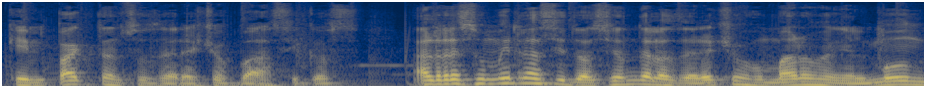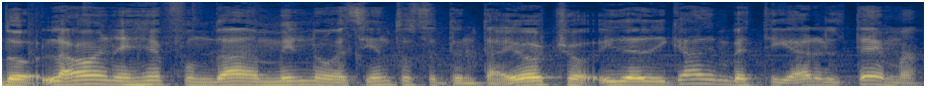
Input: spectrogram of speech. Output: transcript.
que impacta en sus derechos básicos. Al resumir la situación de los derechos humanos en el mundo, la ONG fundada en 1978 y dedicada a investigar el tema,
